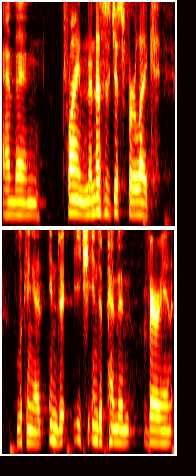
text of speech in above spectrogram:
And then trying, and this is just for like looking at ind each independent variant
